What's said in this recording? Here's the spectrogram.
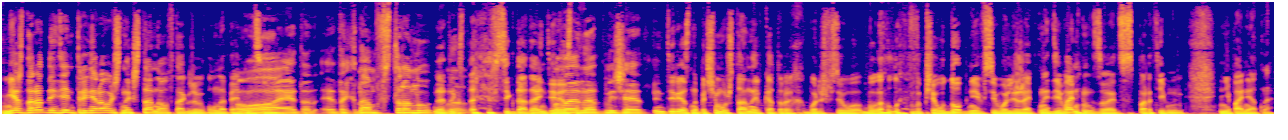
Международный день тренировочных штанов также выпал на пятницу. О, это, это к нам в страну. Это, кстати, всегда, да, интересно. Половина отмечает. Интересно, почему штаны, в которых больше всего, вообще удобнее всего лежать на диване, называются спортивными. Непонятно.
